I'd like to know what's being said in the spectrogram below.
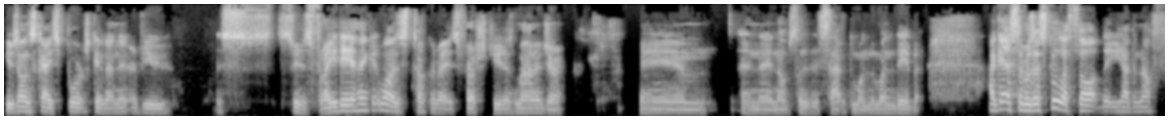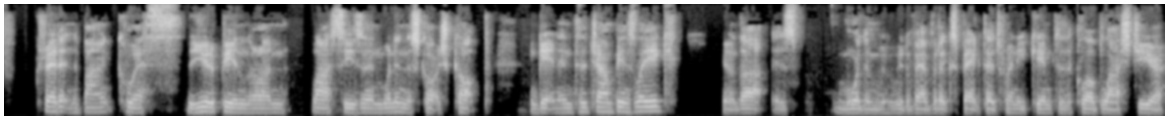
he was on Sky Sports giving an interview as soon as Friday, I think it was, talking about his first year as manager. Um, and then obviously they sacked him on the Monday. But I guess there was a school of thought that he had enough credit in the bank with the European run last season, winning the Scottish Cup and getting into the Champions League. You know, that is more than we would have ever expected when he came to the club last year.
